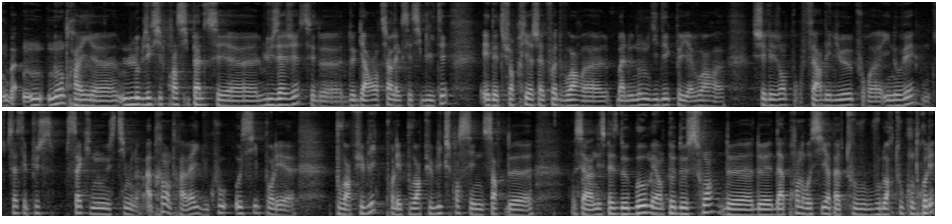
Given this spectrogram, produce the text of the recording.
bah, nous, on travaille. Euh, l'objectif principal, c'est euh, l'usager, c'est de, garantir l'accessibilité et d'être surpris à chaque fois de voir euh, bah, le nombre d'idées qu'il peut y avoir chez les gens pour faire des lieux, pour innover. Donc, ça, c'est plus ça qui nous stimule. Après, on travaille du coup aussi pour les pouvoirs publics. Pour les pouvoirs publics, je pense que c'est une sorte de c'est un espèce de beau, mais un peu de soin d'apprendre aussi à pas tout, vouloir tout contrôler.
